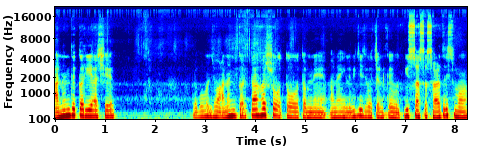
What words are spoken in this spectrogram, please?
આનંદ કર્યા છે? પ્રભુમાં જો આનંદ કરતા હશો તો તમને, અને અહીં બીજી જ વચન કહ્યું ગીત સાડત્રીસમાં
